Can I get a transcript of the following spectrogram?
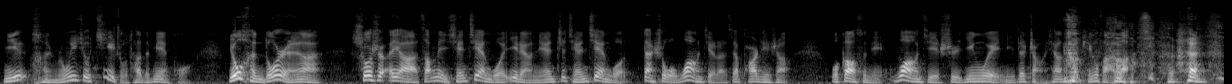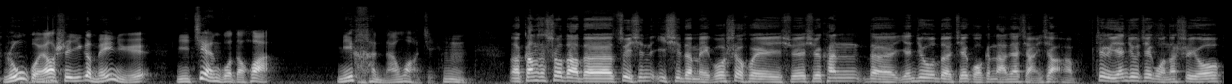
你很容易就记住他的面孔。有很多人啊。说是哎呀，咱们以前见过一两年之前见过，但是我忘记了在 party 上。我告诉你，忘记是因为你的长相太平凡了。如果要是一个美女，你见过的话，你很难忘记。嗯，那刚才说到的最新一期的美国社会学学刊的研究的结果，跟大家讲一下啊。这个研究结果呢，是由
